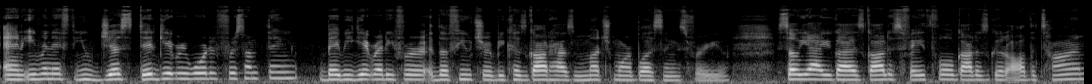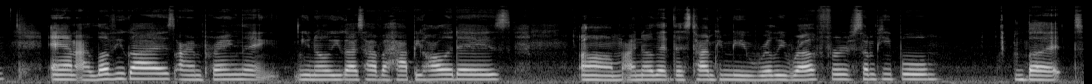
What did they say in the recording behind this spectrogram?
And even if you just did get rewarded for something, baby, get ready for the future because God has much more blessings for you. So, yeah, you guys, God is faithful. God is good all the time. And I love you guys. I'm praying that, you know, you guys have a happy holidays. Um, I know that this time can be really rough for some people, but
